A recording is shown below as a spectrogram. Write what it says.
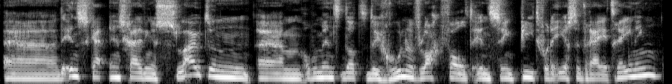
Eh, de inschri- inschrijvingen sluiten ehm, op het moment dat de groene vlag valt in St. Piet voor de eerste vrije training.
